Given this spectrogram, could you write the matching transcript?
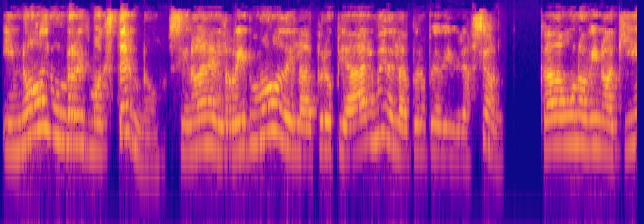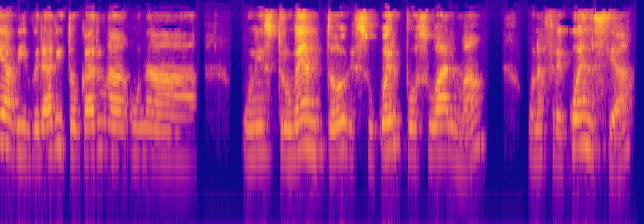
y no en un ritmo externo, sino en el ritmo de la propia alma y de la propia vibración. Cada uno vino aquí a vibrar y tocar un instrumento, que es su cuerpo, su alma, una frecuencia,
